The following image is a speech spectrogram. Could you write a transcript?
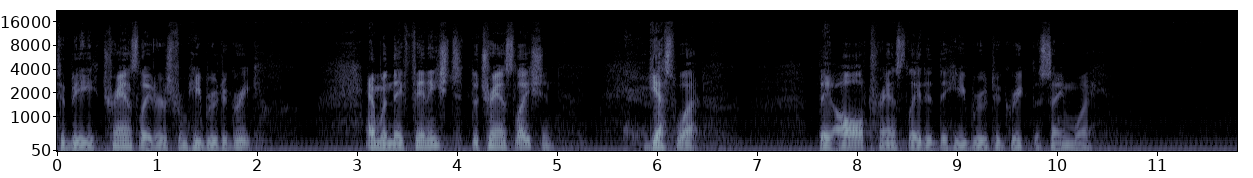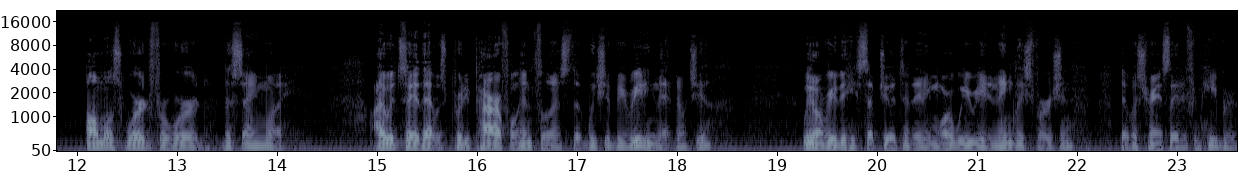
to be translators from Hebrew to Greek. And when they finished the translation, guess what? They all translated the Hebrew to Greek the same way. Almost word for word the same way. I would say that was pretty powerful influence that we should be reading that, don't you? We don't read the Septuagint anymore. We read an English version that was translated from Hebrew.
